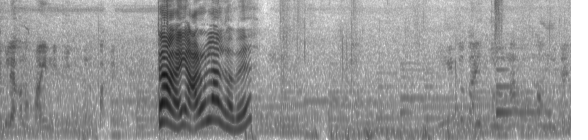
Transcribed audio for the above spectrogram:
এগুলো এখনও হয়নি ঠিক কোনো পাকে তাই আরও লাল হবে? তুমি তো তাই বলো না কথা অনুযায়ী।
